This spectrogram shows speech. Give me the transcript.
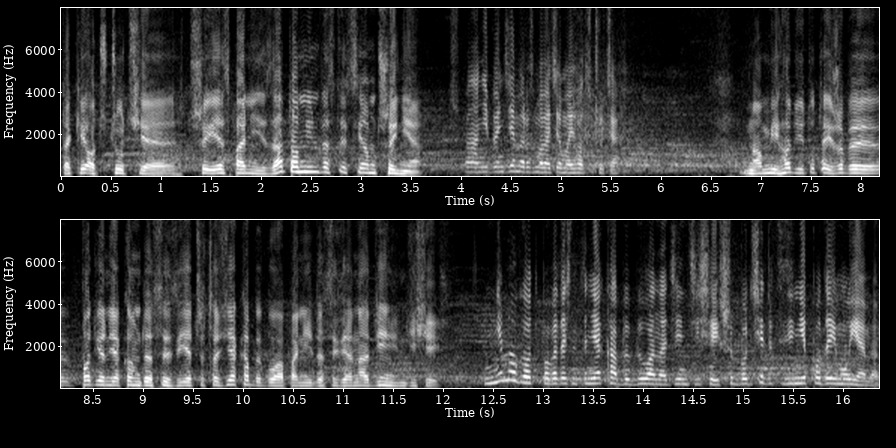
takie odczucie? Czy jest pani za tą inwestycją, czy nie? Proszę pana, nie będziemy rozmawiać o moich odczuciach. No mi chodzi tutaj, żeby podjąć jaką decyzję, czy coś, jaka by była pani decyzja na dzień dzisiejszy? Nie mogę odpowiadać na ten, jaka by była na dzień dzisiejszy, bo dzisiaj decyzji nie podejmujemy.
